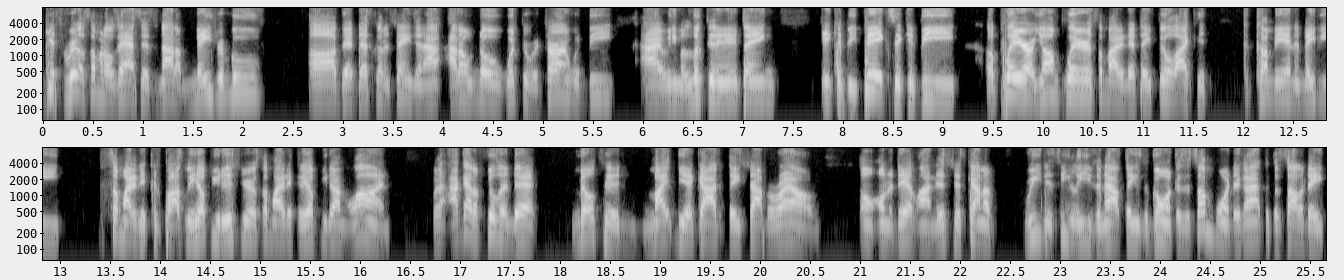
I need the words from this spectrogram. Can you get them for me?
gets rid of some of those assets. Not a major move uh, that that's going to change. And I, I don't know what the return would be. I haven't even looked at anything. It could be picks. It could be a player, a young player, somebody that they feel like it could come in and maybe somebody that could possibly help you this year or somebody that could help you down the line. But I got a feeling that Melton might be a guy that they shop around on, on the deadline. It's just kind of read as he leaves and how things are going. Because at some point they're gonna have to consolidate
